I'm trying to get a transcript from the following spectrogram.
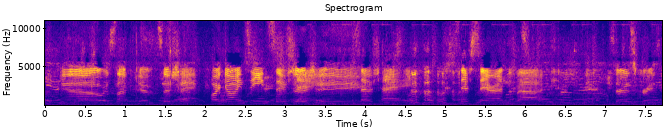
Yeah, it's not cute. Sushi. We're going to eat sushi. Sushi. Sushi. There's Sarah in the back. Sarah's crazy.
